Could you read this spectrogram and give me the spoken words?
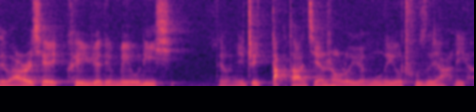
对吧？而且可以约定没有利息，对吧？你这大大减少了员工的一个出资压力啊。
